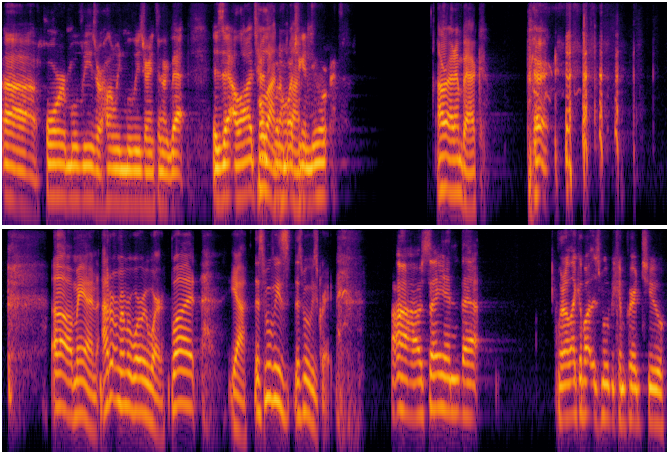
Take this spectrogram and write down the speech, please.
uh, horror movies or Halloween movies or anything like that, is that a lot of times on, when I'm watching on. a new. All right, I'm back. Okay. Oh man, I don't remember where we were, but yeah, this movie's this movie's great. Uh, I was saying that what I like about this movie compared to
